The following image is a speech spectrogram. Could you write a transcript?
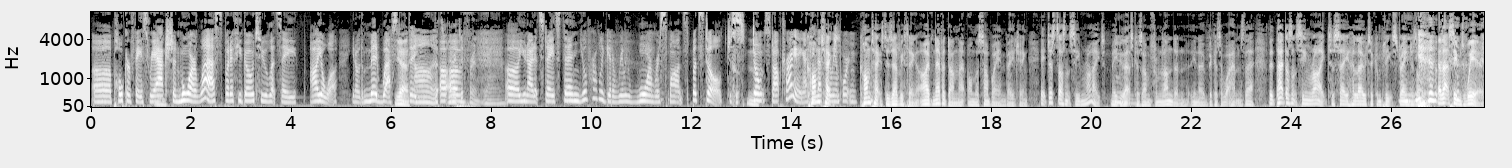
uh, poker face reaction more or less. But if you go to, let's say, Iowa, you know, the Midwest Yes. of the, ah, that's uh, of, different. Yeah. uh, United States, then you'll probably get a really warm response. But still, just don't stop trying. I think that's really important. Context is everything. I've never done that on the subway in Beijing. It just doesn't seem right. Maybe that's because I'm from London, you know, because of what happens there. But that doesn't seem right to say hello to complete strangers. on, now, that seems weird.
